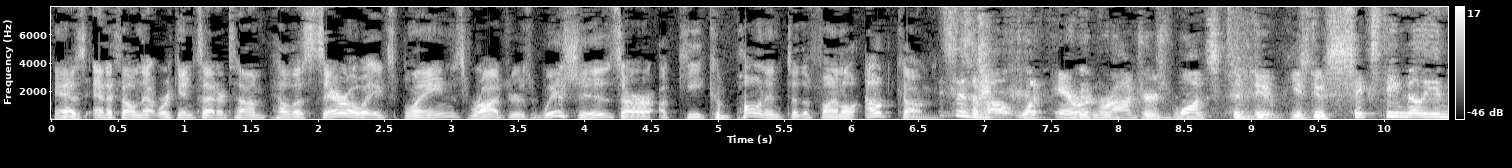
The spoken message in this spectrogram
As NFL Network insider Tom Pelissero explains, Rodgers' wishes are a key component to the final outcome. This is about what Aaron Rodgers wants to do. He's due $60 million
